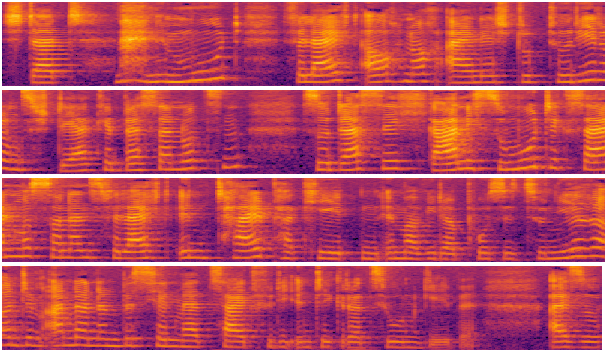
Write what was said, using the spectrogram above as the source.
statt meinem Mut vielleicht auch noch eine Strukturierungsstärke besser nutzen, sodass ich gar nicht so mutig sein muss, sondern es vielleicht in Teilpaketen immer wieder positioniere und dem anderen ein bisschen mehr Zeit für die Integration gebe. Also,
